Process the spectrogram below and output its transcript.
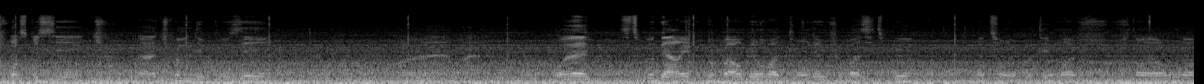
Je pense que c'est. Tu, ah, tu peux me déposer. Ouais, ouais. Ouais, si tu peux garer quelque part, ou bien on va tourner, ou je sais pas, si tu peux mettre sur le côté. Moi, je suis dans la roue là.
